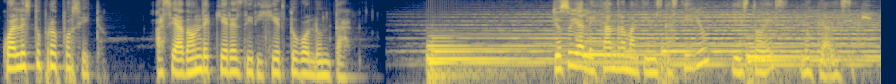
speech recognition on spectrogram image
¿Cuál es tu propósito? ¿Hacia dónde quieres dirigir tu voluntad? Yo soy Alejandra Martínez Castillo y esto es Lo que ha de ser.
